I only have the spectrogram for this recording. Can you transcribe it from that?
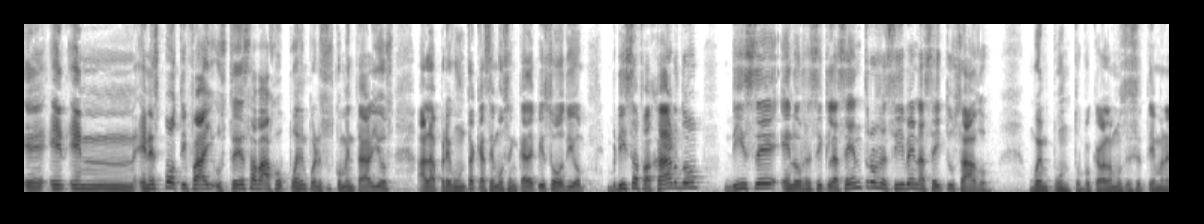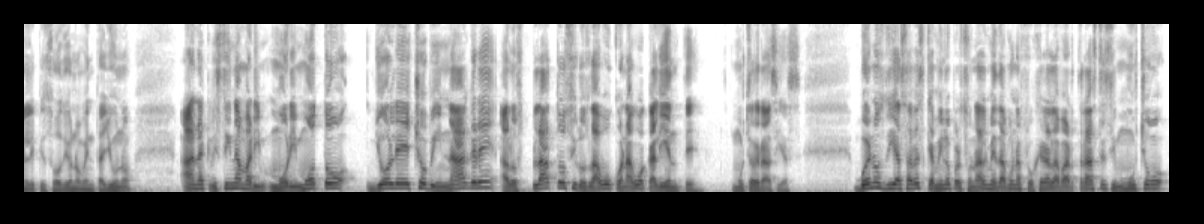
Eh, En, Spotify, ustedes abajo pueden poner sus comentarios a la pregunta que hacemos en cada episodio. Brisa Fajardo dice: En los reciclacentros reciben aceite usado. Buen punto, porque hablamos de ese tema en el episodio 91. Ana Cristina Morimoto, yo le echo vinagre a los platos y los lavo con agua caliente. Muchas gracias. Buenos días, sabes que a mí lo personal me daba una flojera lavar trastes y mucho,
